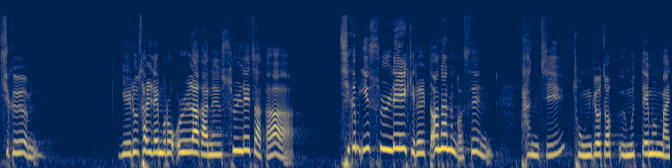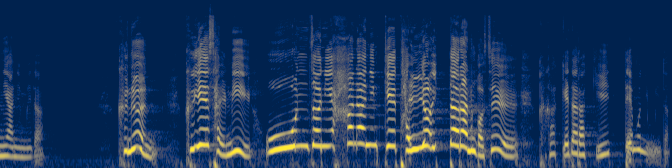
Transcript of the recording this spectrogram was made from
지금 예루살렘으로 올라가는 순례자가 지금 이 순례의 길을 떠나는 것은 단지 종교적 의무 때문만이 아닙니다. 그는 그의 삶이 온전히 하나님께 달려 있다라는 것을 그가 깨달았기 때문입니다.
